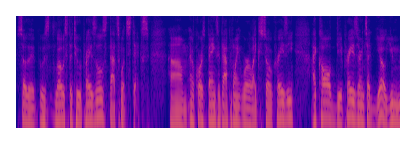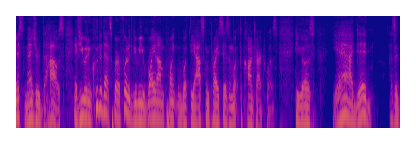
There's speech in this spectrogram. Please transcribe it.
so it was lowest of the two appraisals that's what sticks. Um, and of course banks at that point were like so crazy. I called the appraiser and said yo you mismeasured the house. If you had included that square footage you'd be right on point with what the asking price is and what the contract was. He goes yeah i did. I said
